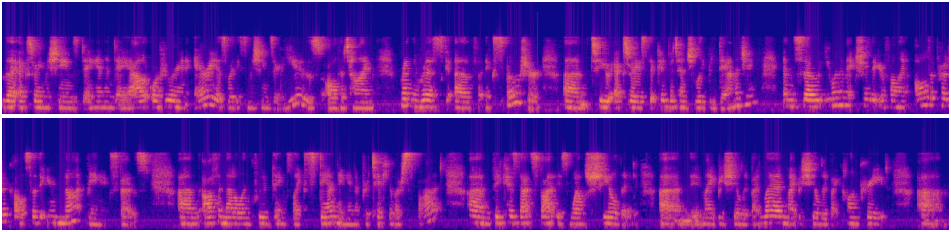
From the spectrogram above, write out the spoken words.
the x-ray machines day in and day out or who are in areas where these machines are used all the time run the risk of exposure um, to x-rays that could potentially be damaging. And so you want to make sure that you're following all the protocols so that you're not being exposed. Um, often that'll include things like standing in a particular spot um, because that spot is well shielded. Um, it might be shielded by lead, might be shielded by concrete. Um,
